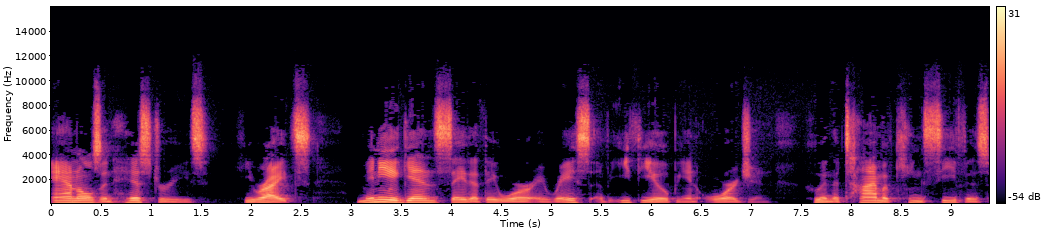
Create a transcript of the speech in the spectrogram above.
Annals and Histories, he writes, Many again say that they were a race of Ethiopian origin who in the time of King Cepheus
